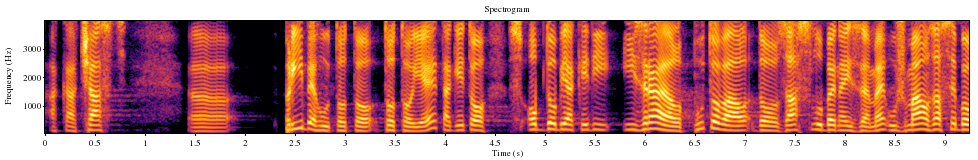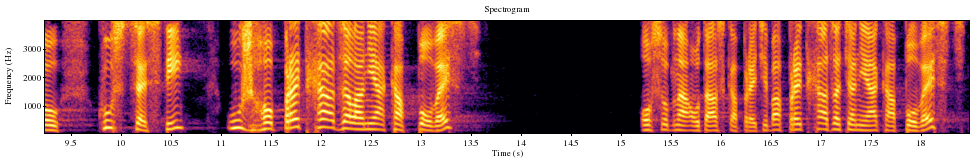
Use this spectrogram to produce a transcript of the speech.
aká časť uh, príbehu toto, toto je, tak je to z obdobia, kedy Izrael putoval do zaslúbenej zeme, už mal za sebou kus cesty, už ho predchádzala nejaká povesť, osobná otázka pre teba, predchádza ťa nejaká povesť?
